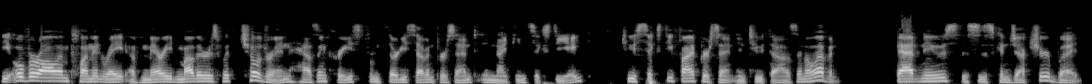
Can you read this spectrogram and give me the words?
the overall employment rate of married mothers with children has increased from 37% in 1968 to 65% in 2011. Bad news, this is conjecture, but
